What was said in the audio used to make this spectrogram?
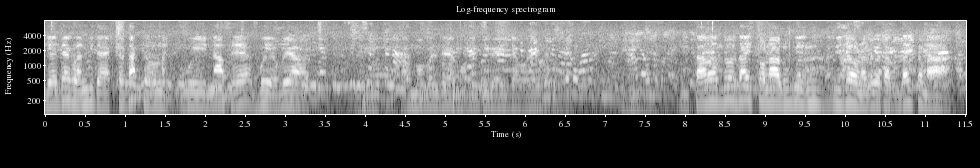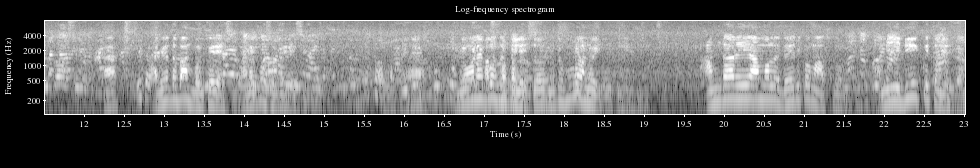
গিয়া দেখলাম কিটা একটা ডাক্তারও নাই। ওই নাচে, বইয়া বইয়া। মোবাইল দিয়ে মোবাইল টিভি এইটা করে এইটা। তারা তো দায়িত্ব না রুগী রুগী দেওয়া না তার দায়িত্ব না। হ্যাঁ আমিও তো বাম বন করে আছি, অনেক বছর করে আছি। আমি অনেক বছর করে আছি আমি তো পুরা নই আমরা এই আমলে এরকম আসলো। আমি কইতাম বুঝলাম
